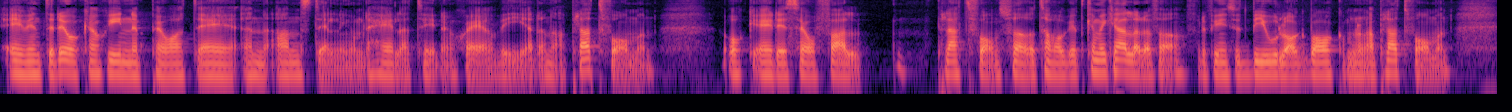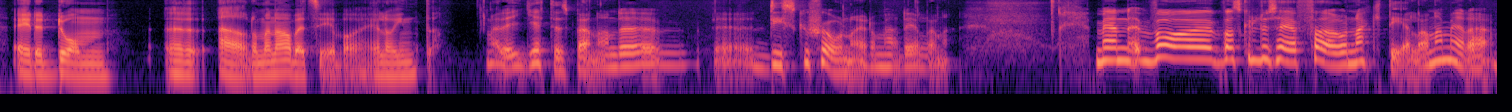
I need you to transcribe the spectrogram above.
är vi inte då kanske inne på att det är en anställning om det hela tiden sker via den här plattformen? Och är det i så fall plattformsföretaget kan vi kalla det för, för det finns ett bolag bakom den här plattformen. Är det de är de en arbetsgivare eller inte? Ja, det är jättespännande eh, diskussioner i de här delarna. Men vad, vad skulle du säga för och nackdelarna med det här?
